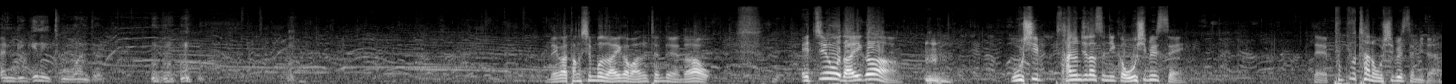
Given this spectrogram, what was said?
I'm beginning to wonder. 내가 당신보다 나이가 많을 텐데 나 에찌오 나이가 54년 지났으니까 51세. 네, 풋풋한 51세입니다.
